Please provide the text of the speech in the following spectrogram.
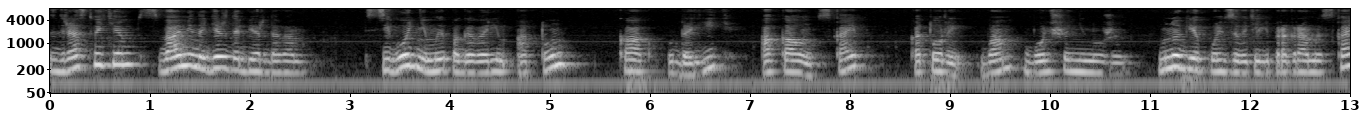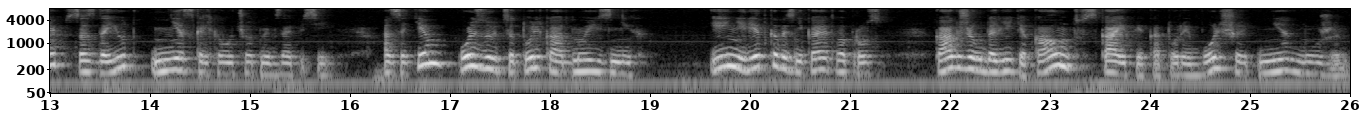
Здравствуйте, с вами Надежда Бердова. Сегодня мы поговорим о том, как удалить аккаунт Skype, который вам больше не нужен. Многие пользователи программы Skype создают несколько учетных записей, а затем пользуются только одной из них. И нередко возникает вопрос, как же удалить аккаунт в Skype, который больше не нужен.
